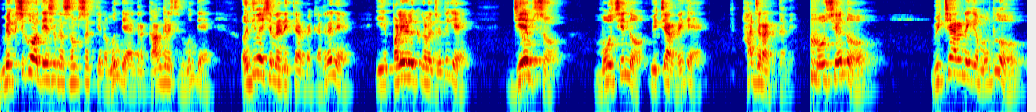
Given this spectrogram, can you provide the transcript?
ಮೆಕ್ಸಿಕೋ ದೇಶದ ಸಂಸತ್ತಿನ ಮುಂದೆ, ಅದರ ಕಾಂಗ್ರೆಸ್ಸಿನ ಮುಂದೆ ಅಧಿವೇಶನ ನಡೀತಾ ಇರಬೇಕಾದ್ರೇ ಈ ಪಳೆಯುಳಿಕೆಗಳ ಜೊತೆಗೆ ಜೇಮ್ಸ್ ಮೌಸಿನ್ನು ವಿಚಾರಣೆಗೆ ಹಾಜರಾಗ್ತಾನೆ. ಮೌಸಿಯನ್ನು ವಿಚಾರಣೆಗೆ ಮೊದಲು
